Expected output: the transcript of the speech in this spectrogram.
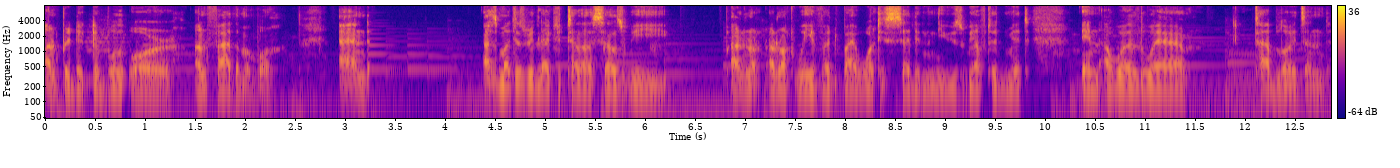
unpredictable or unfathomable. And as much as we'd like to tell ourselves we are not are not wavered by what is said in the news, we have to admit in a world where tabloids and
